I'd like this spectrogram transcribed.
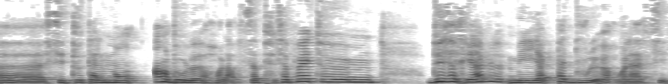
Euh, c'est totalement indoleur. Voilà, ça, ça peut être euh, désagréable, mais il n'y a pas de douleur. Voilà, c'est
